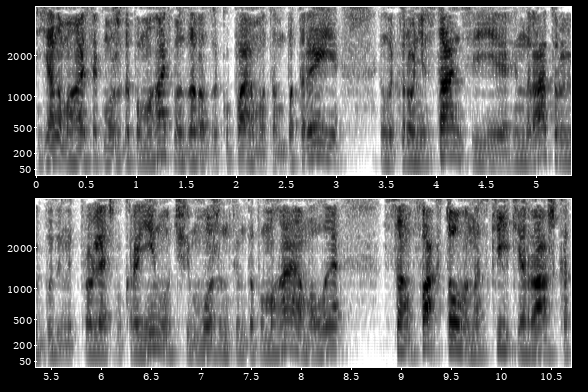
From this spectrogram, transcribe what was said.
Я намагаюся як можу допомагати. Ми зараз закупаємо там батареї, електронні станції, генератори, будемо відправляти в Україну. Чи можемо тим допомагаємо, але сам факт того, наскільки Рашка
